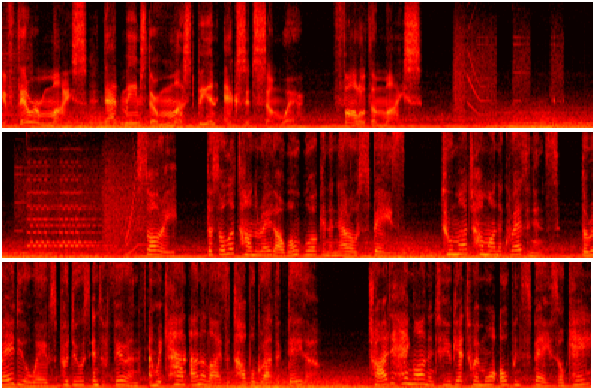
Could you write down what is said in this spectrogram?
If there are mice, that means there must be an exit somewhere. Follow the mice. Sorry, the Soliton radar won't work in a narrow space. Too much harmonic resonance. The radio waves produce interference and we can't analyze the topographic data. Try to hang on until you get to a more open space, okay?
